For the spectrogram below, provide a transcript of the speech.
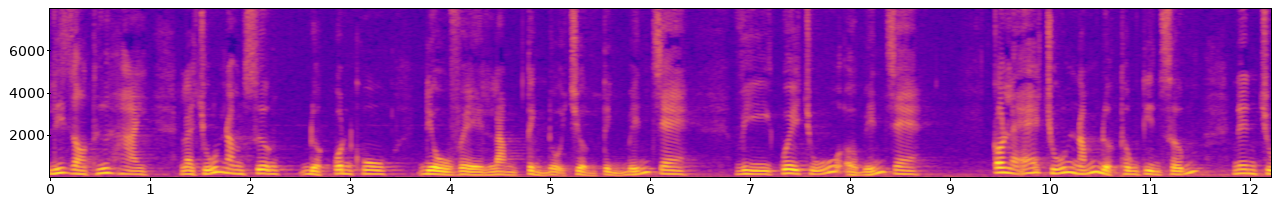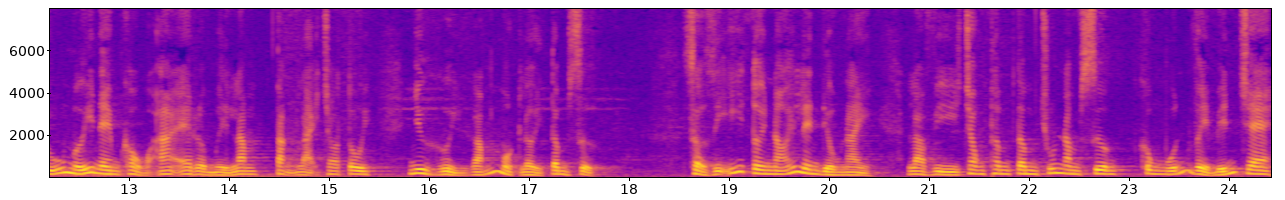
Lý do thứ hai là chú Nam Sương được quân khu điều về làm tỉnh đội trưởng tỉnh Bến Tre vì quê chú ở Bến Tre. Có lẽ chú nắm được thông tin sớm nên chú mới đem khẩu AR-15 tặng lại cho tôi như gửi gắm một lời tâm sự. Sở dĩ tôi nói lên điều này là vì trong thâm tâm chú Năm Sương không muốn về Bến Tre.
